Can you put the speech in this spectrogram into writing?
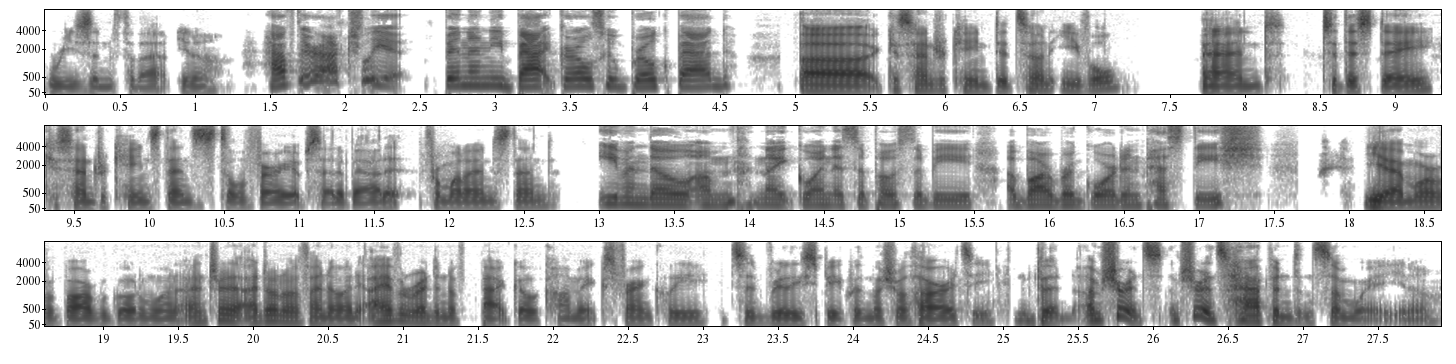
reason for that. You know. Have there actually been any Batgirls who broke bad? Uh, Cassandra Cain did turn evil, and to this day, Cassandra Cain stands still very upset about it, from what I understand even though um Night Gwen is supposed to be a Barbara Gordon pastiche. Yeah, more of a Barbara Gordon one. I'm trying. To, I don't know if I know any. I haven't read enough Batgirl comics, frankly, to really speak with much authority. But I'm sure it's. I'm sure it's happened in some way. You know.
